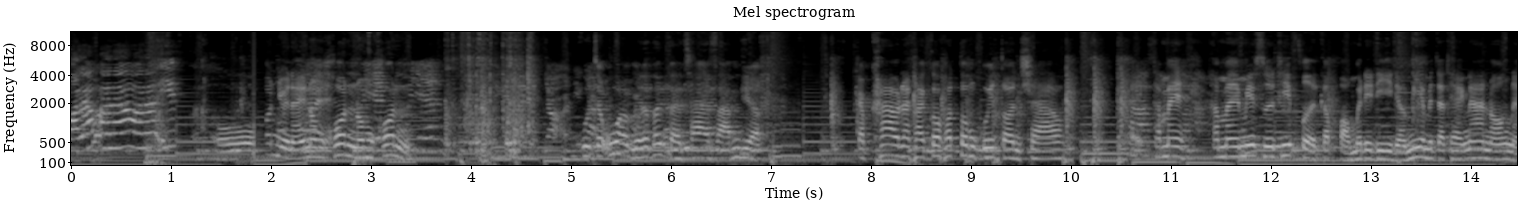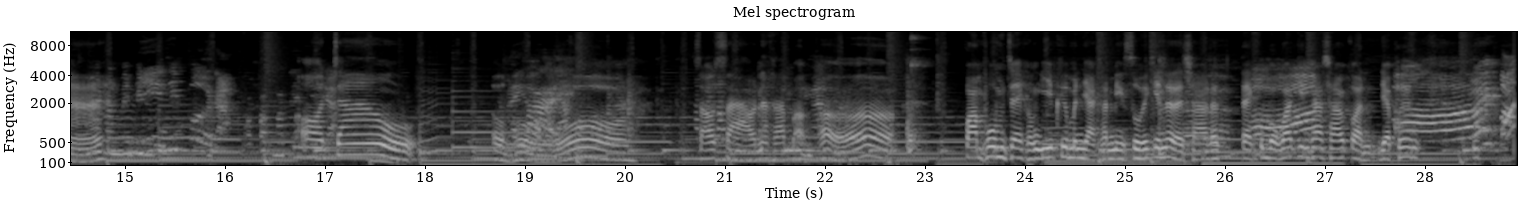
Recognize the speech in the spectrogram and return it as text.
พอแล้วพอแล้วพอแล้วอีกโอ้ข้นอยู่ไหนนมข้นนมข้น กูจะอ้วกอยู่แล้วตั้งแต่ชาสามเดือกกับข้าวนะคะ ก็ข้าวต้มกุ้ยตอนเช้าทำไมทำไมไม่ซื้อที่เปิดกระป๋องไม่ดีๆเดี๋ยวเมียมันจะแทงหน้าน้องหนามันไม่มีที่เปิดอะอ๋อเจ้าโอ้โหสาวๆนะครับเออความภูมิใจของอีฟคือมันอยากทำมิงซูให้กินตั้งแต่เช้าแล้วแต่กูบอกว่ากินข้าวเช้าก่อน อย่าเพิ่งไม่ป้า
